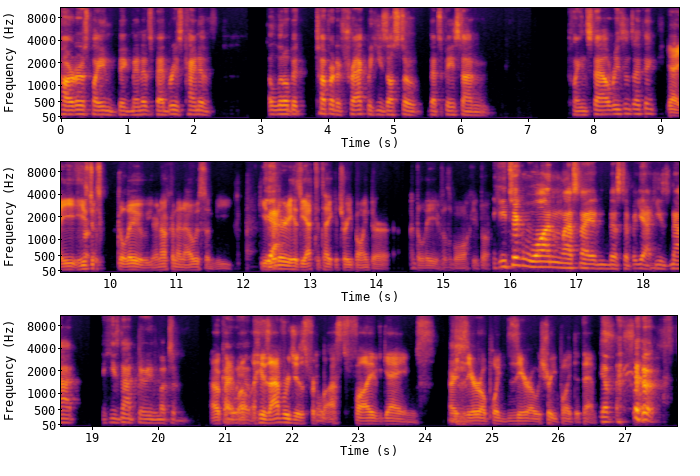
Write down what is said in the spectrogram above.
Carter's playing big minutes. Bembry's kind of a little bit tougher to track, but he's also that's based on playing style reasons, I think. Yeah, he, he's just glue. You're not going to notice him. He, he Yeah. literally has yet to take a three pointer, I believe, as a Milwaukee Buck. He took one last night and missed it, but yeah, he's not he's not doing much of Okay, well, of- his averages for the last five games or 0.03 point attempt. Yep. So,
